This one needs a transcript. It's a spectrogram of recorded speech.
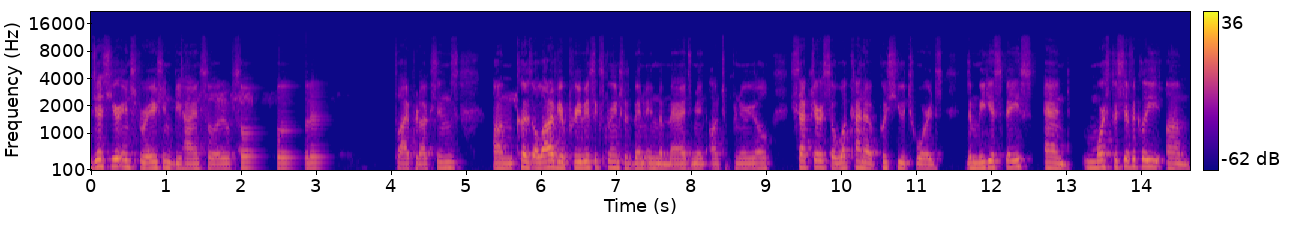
just your inspiration behind Soulidifly Productions because um, a lot of your previous experience has been in the management entrepreneurial sector. So, what kind of pushed you towards the media space, and more specifically, um,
